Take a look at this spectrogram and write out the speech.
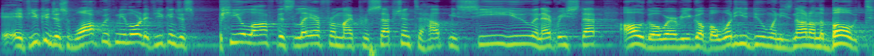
if you can just walk with me, Lord, if you can just peel off this layer from my perception to help me see you in every step, I'll go wherever you go. But what do you do when He's not on the boat?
